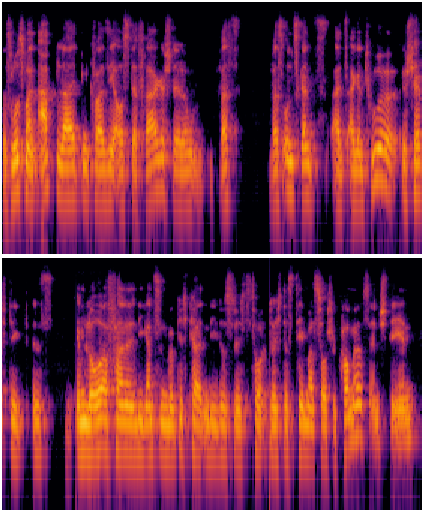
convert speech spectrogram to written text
das muss man ableiten quasi aus der Fragestellung, was was uns ganz als Agentur beschäftigt, ist im Lower Funnel die ganzen Möglichkeiten, die durch, durch das Thema Social Commerce entstehen.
